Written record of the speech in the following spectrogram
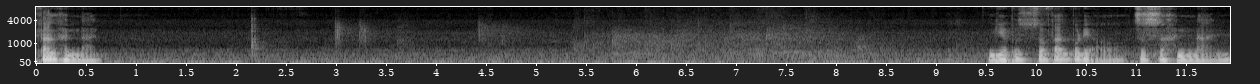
翻很难。也不是说翻不了，只是很难。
